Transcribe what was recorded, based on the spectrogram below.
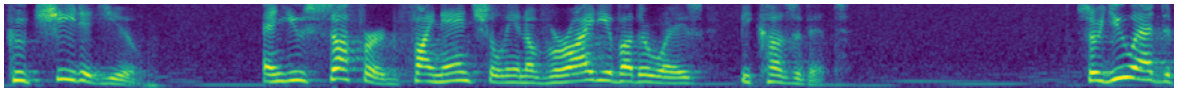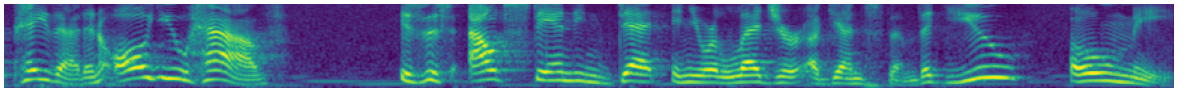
who cheated you, and you suffered financially in a variety of other ways because of it. So you had to pay that, and all you have is this outstanding debt in your ledger against them that you owe me.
